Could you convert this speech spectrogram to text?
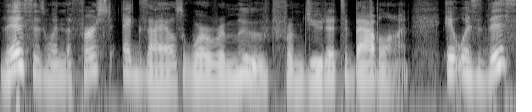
This is when the first exiles were removed from Judah to Babylon. It was this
